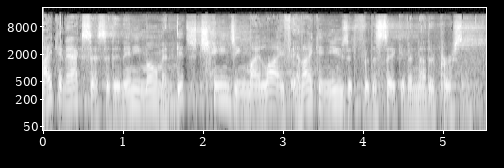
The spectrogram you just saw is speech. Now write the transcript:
I can access it at any moment. It's changing my life, and I can use it for the sake of another person.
